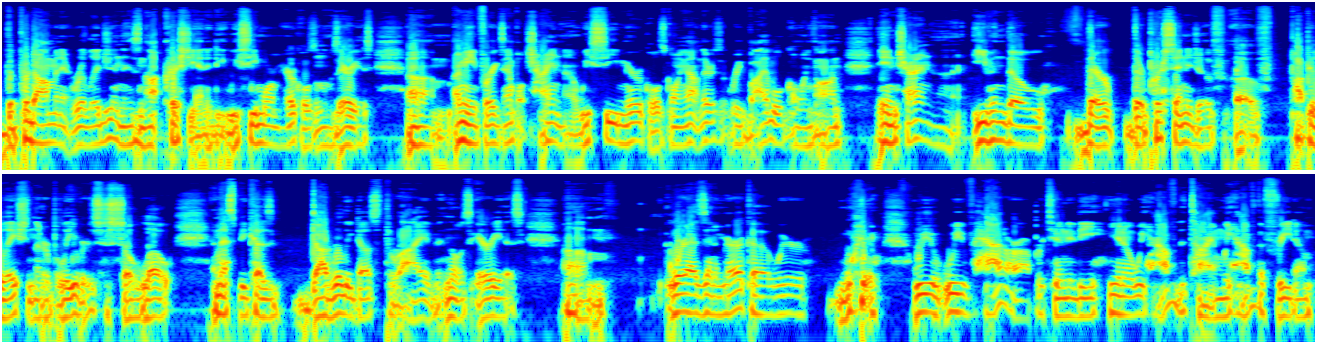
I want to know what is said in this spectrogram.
the predominant religion is not Christianity. We see more miracles in those areas. Um, I mean, for example, China, we see miracles going on. There's a revival going on in China, even though their their percentage of of population that are believers is so low, and that's because God really does thrive in those areas. Um, whereas in America, we're we, we we've had our opportunity you know we have the time we have the freedom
